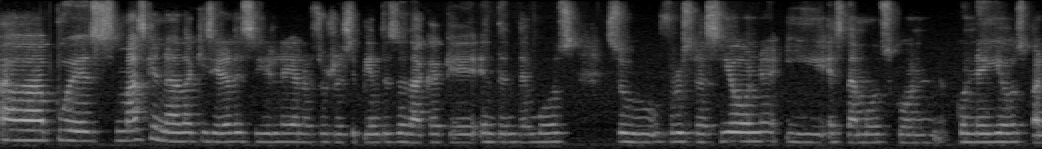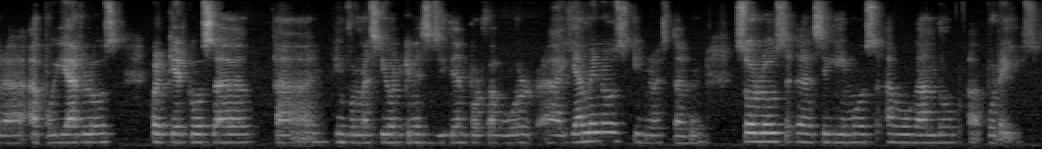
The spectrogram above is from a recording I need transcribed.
Ah, pues más que nada quisiera decirle a nuestros recipientes de DACA que entendemos su frustración y estamos con, con ellos para apoyarlos. Cualquier cosa, uh, información que necesiten, por favor, uh, llámenos y no están solos. Uh, seguimos abogando por ellos.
